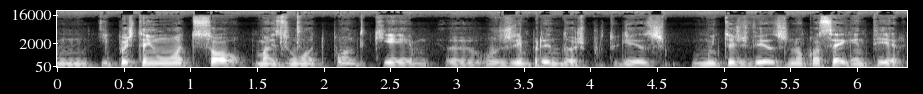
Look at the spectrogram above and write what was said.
Um, e depois tem um outro só, mais um outro ponto, que é os empreendedores portugueses muitas vezes não conseguem ter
